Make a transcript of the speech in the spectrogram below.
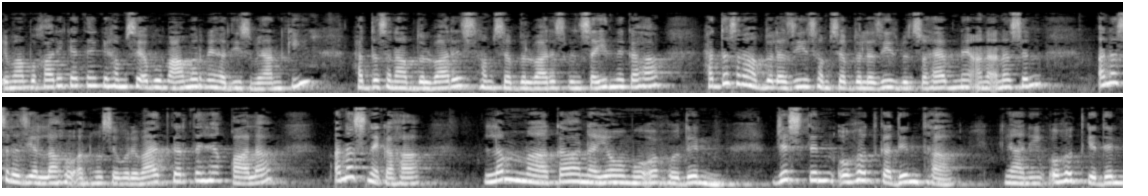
امام بخاری کہتے ہیں کہ ہم سے ابو معمر نے حدیث بیان کی۔ حدثنا عبد الوارث، ہم سے عبد الوارث بن سعید نے کہا۔ حدثنا عبد العزیز، ہم سے عبد العزیز بن صہیب نے ان انس انس رضی اللہ عنہ سے وہ روایت کرتے ہیں۔ قالا انس نے کہا، لما کان یوم احد، جس دن احد کا دن تھا یعنی احد کے دن،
